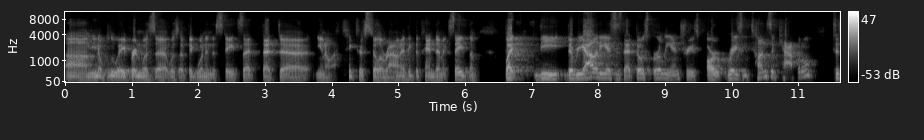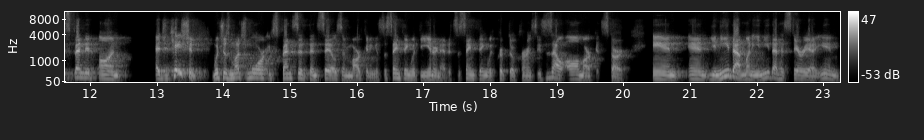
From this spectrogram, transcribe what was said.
Um, you know, Blue Apron was a, was a big one in the states that that uh, you know I think they're still around. I think the pandemic saved them. But the the reality is is that those early entries are raising tons of capital to spend it on education, which is much more expensive than sales and marketing. It's the same thing with the internet. It's the same thing with cryptocurrencies. This is how all markets start. And and you need that money, you need that hysteria in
